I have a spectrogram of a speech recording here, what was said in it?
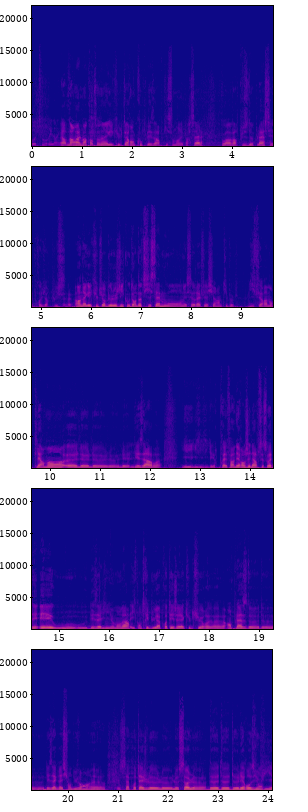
autour et dans les Alors normalement, quand on est agriculteur, on coupe les arbres qui sont dans les parcelles pour avoir plus de place et produire plus. Euh, En agriculture biologique ou dans d'autres systèmes où on essaie de réfléchir un petit peu différemment, clairement, euh, le- le- le- les arbres, enfin des rangées d'arbres, que ce soit des haies ou, des alignements d'arbres, ils contribuent à protéger la culture euh, en place de, de- des agressions du vent. Ça protège le, sol de, de- l'érosion. Puis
